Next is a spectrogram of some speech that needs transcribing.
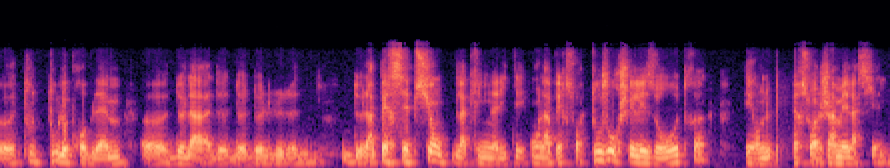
euh, tout, le problème euh, de la, de, de la perception de la criminalité. On l'aperçoit toujours chez les autres et on ne perçoit jamais la sienne.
